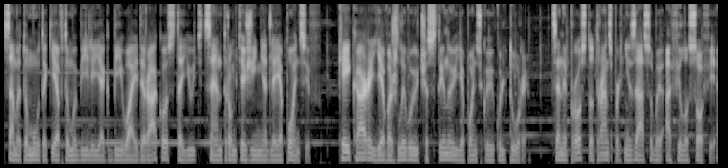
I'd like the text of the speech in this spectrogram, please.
Саме тому такі автомобілі, як BYD Rako, стають центром тяжіння для японців. Кейкари є важливою частиною японської культури. Це не просто транспортні засоби, а філософія.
